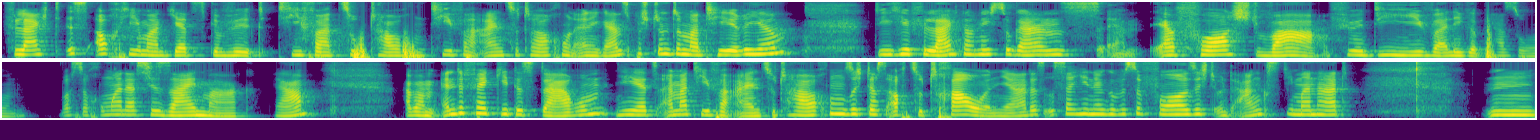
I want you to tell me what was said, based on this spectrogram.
Vielleicht ist auch jemand jetzt gewillt, tiefer zu tauchen, tiefer einzutauchen und eine ganz bestimmte Materie die hier vielleicht noch nicht so ganz äh, erforscht war für die jeweilige Person. Was auch immer das hier sein mag, ja. Aber im Endeffekt geht es darum, hier jetzt einmal tiefer einzutauchen, sich das auch zu trauen, ja. Das ist ja hier eine gewisse Vorsicht und Angst, die man hat. Mm,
